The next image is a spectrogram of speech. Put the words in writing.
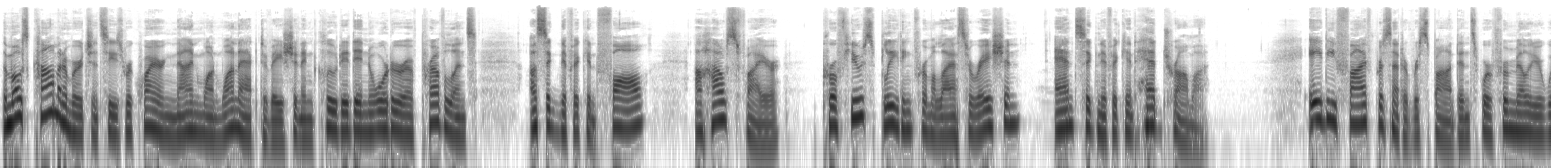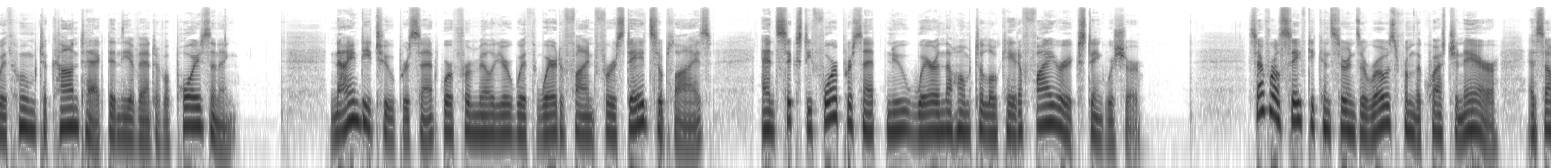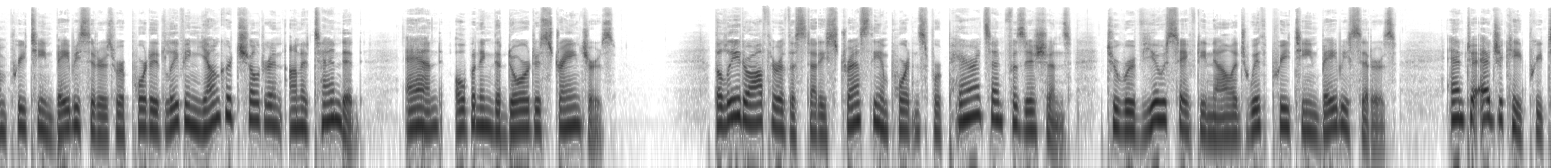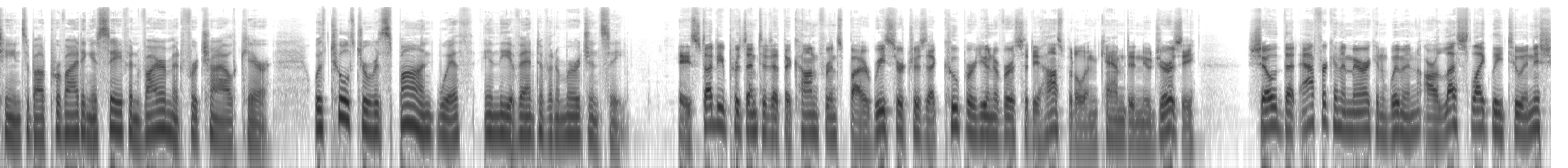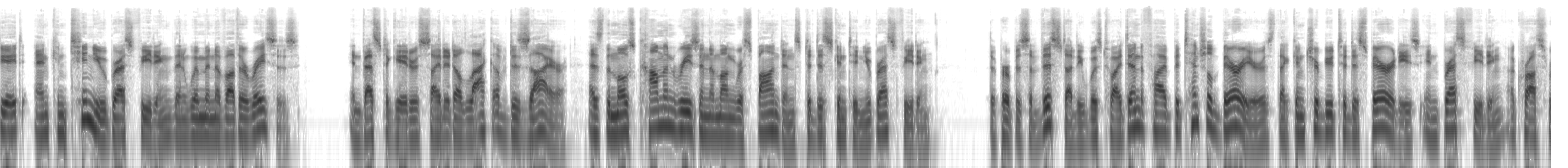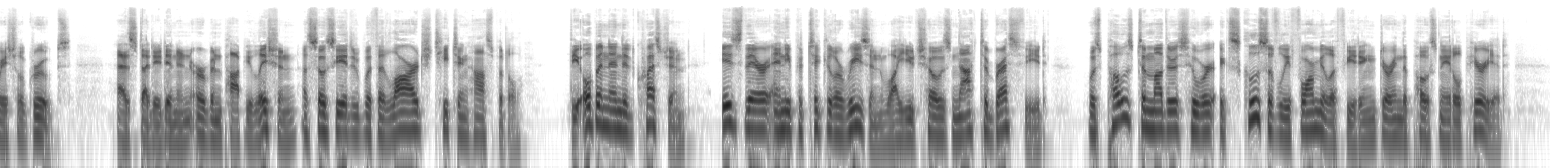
The most common emergencies requiring 911 activation included, in order of prevalence, a significant fall, a house fire, profuse bleeding from a laceration, and significant head trauma. 85% of respondents were familiar with whom to contact in the event of a poisoning. 92% were familiar with where to find first aid supplies, and 64% knew where in the home to locate a fire extinguisher. Several safety concerns arose from the questionnaire, as some preteen babysitters reported leaving younger children unattended and opening the door to strangers. The lead author of the study stressed the importance for parents and physicians to review safety knowledge with preteen babysitters and to educate preteens about providing a safe environment for childcare with tools to respond with in the event of an emergency. A study presented at the conference by researchers at Cooper University Hospital in Camden, New Jersey, showed that African American women are less likely to initiate and continue breastfeeding than women of other races. Investigators cited a lack of desire as the most common reason among respondents to discontinue breastfeeding. The purpose of this study was to identify potential barriers that contribute to disparities in breastfeeding across racial groups, as studied in an urban population associated with a large teaching hospital. The open ended question, Is there any particular reason why you chose not to breastfeed? Was posed to mothers who were exclusively formula feeding during the postnatal period.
